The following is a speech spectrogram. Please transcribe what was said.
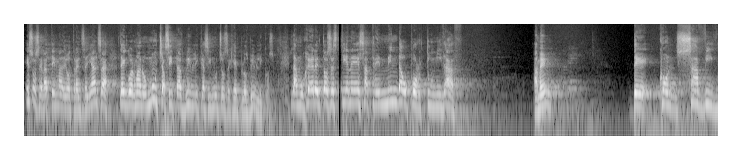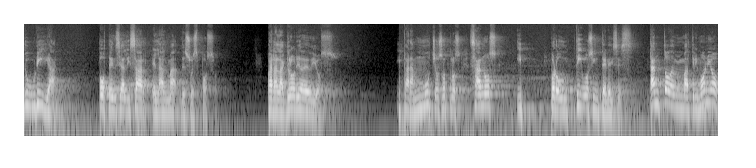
Eso será tema de otra enseñanza. Tengo, hermano, muchas citas bíblicas y muchos ejemplos bíblicos. La mujer entonces tiene esa tremenda oportunidad. Amén. De con sabiduría potencializar el alma de su esposo. Para la gloria de Dios. Y para muchos otros sanos y productivos intereses tanto en matrimonio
